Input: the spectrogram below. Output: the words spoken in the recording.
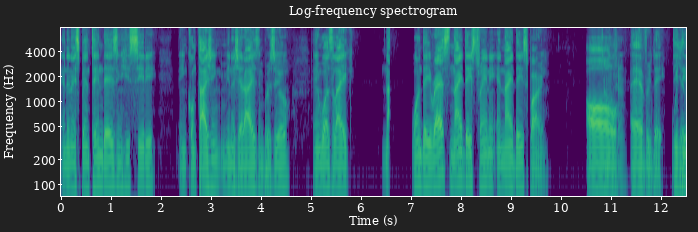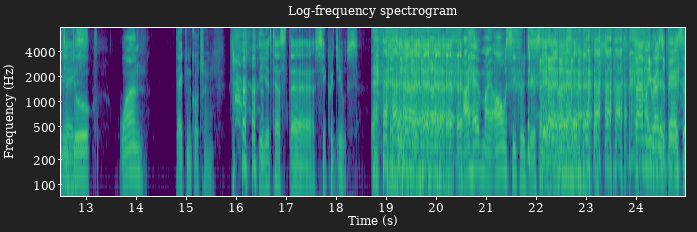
And then I spent 10 days in his city, in Contagem, in Minas Gerais, in Brazil. And was like ni- one day rest, nine days training, and nine days sparring. All, every day. we Did you didn't taste- do one technical training. Did you test the secret juice? I have my own secret juice. you know, so- Family recipe. test.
